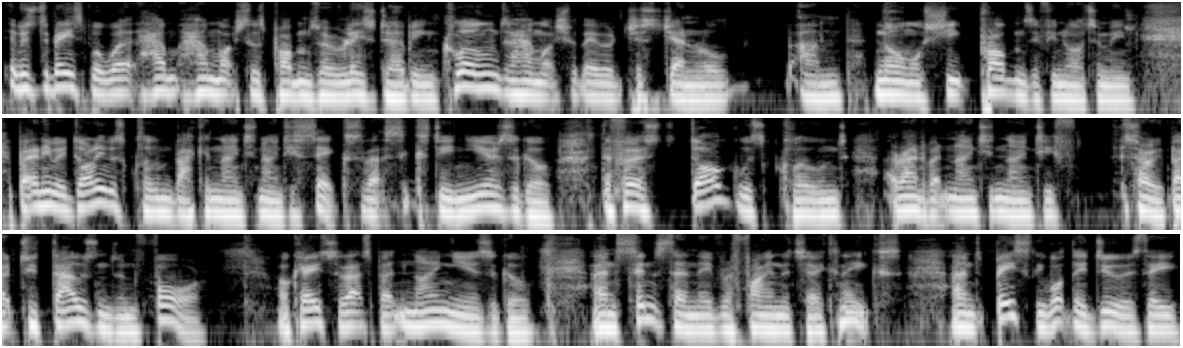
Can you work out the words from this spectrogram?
it was debatable how how much those problems were related to her being cloned and how much they were just general. Um, normal sheep problems, if you know what I mean. But anyway, Dolly was cloned back in 1996, so that's 16 years ago. The first dog was cloned around about 1990 sorry, about 2004. Okay, so that's about nine years ago. And since then, they've refined the techniques. And basically, what they do is they,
